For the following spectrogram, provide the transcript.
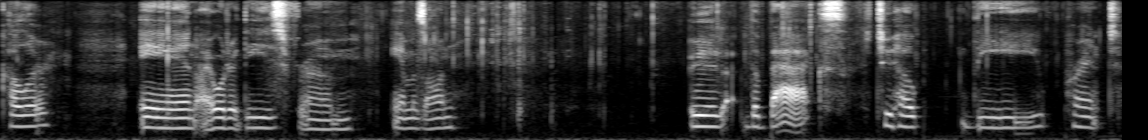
color. And I ordered these from Amazon. And the backs to help the print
